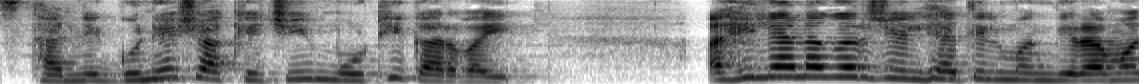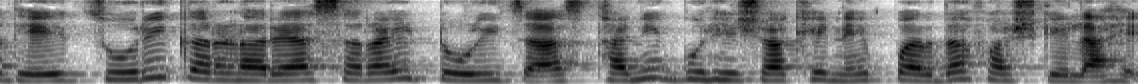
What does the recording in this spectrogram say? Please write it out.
स्थानिक गुन्हे शाखेची मोठी कारवाई. अहिल्यानगर जिल्ह्यातील मंदिरामध्ये चोरी करणाऱ्या सराई टोळीचा स्थानिक गुन्हे शाखेने पर्दाफाश केला आहे.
